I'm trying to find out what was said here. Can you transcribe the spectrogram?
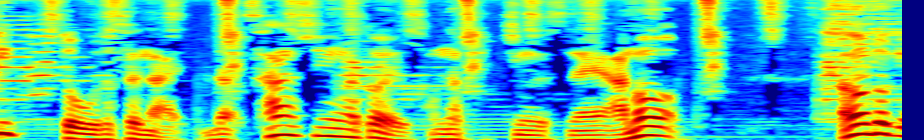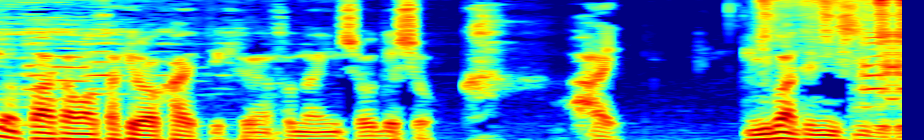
ヒットを打たせない。三振が取れる。そんなピッチングですね。あの、あの時の川田中正宏が帰ってきたような、そんな印象でしょうか。はい。2番手西口。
